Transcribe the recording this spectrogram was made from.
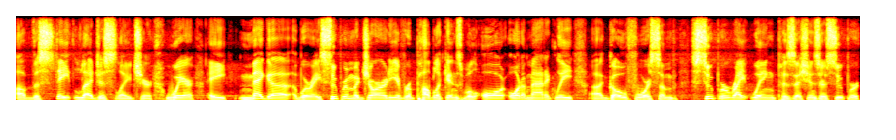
of the state legislature, where a mega, where a supermajority of Republicans will automatically uh, go for some super right wing positions or super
